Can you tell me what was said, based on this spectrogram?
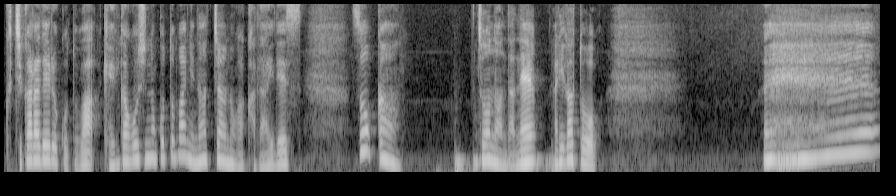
口から出ることは喧嘩越しの言葉になっちゃうのが課題です。そうか。そうなんだね。ありがとう。えー、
